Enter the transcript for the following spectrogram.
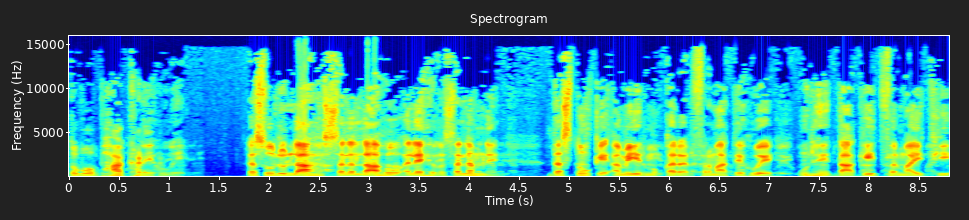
تو وہ بھاگ کھڑے ہوئے۔ رسول اللہ صلی اللہ علیہ وسلم نے دستوں کے امیر مقرر فرماتے ہوئے انہیں تاکید فرمائی تھی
